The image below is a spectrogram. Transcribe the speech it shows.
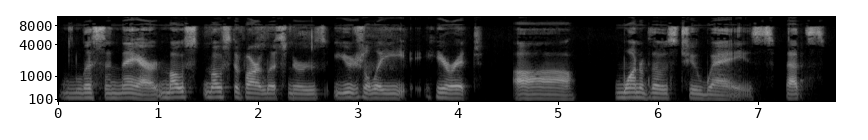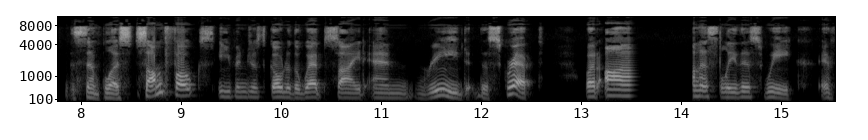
listen there. Most most of our listeners usually hear it uh, one of those two ways. That's the simplest. Some folks even just go to the website and read the script but honestly, this week, if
